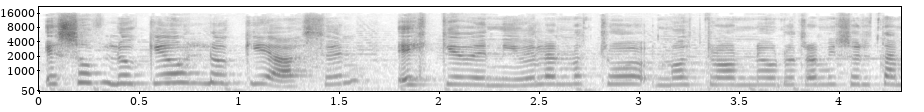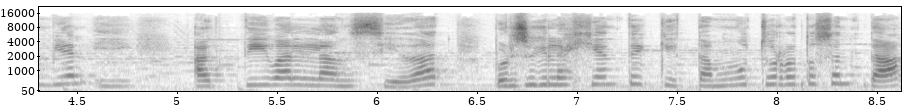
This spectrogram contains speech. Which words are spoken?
Esos bloqueos lo que hacen es que desnivelan nuestro, nuestros neurotransmisores también y activan la ansiedad. Por eso que la gente que está mucho rato sentada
